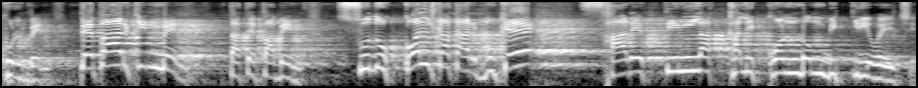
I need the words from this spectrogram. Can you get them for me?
খুলবেন, পেপার কিনবেন, তাতে পাবেন। শুধু কলকাতার বুকে সাড়ে তিন লাখ খালি কন্ডম বিক্রি হয়েছে।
